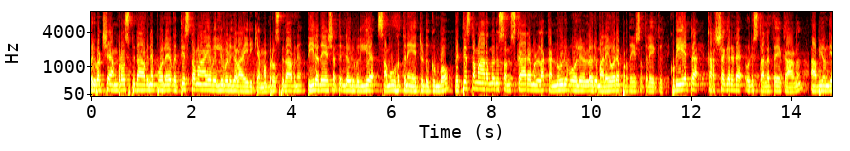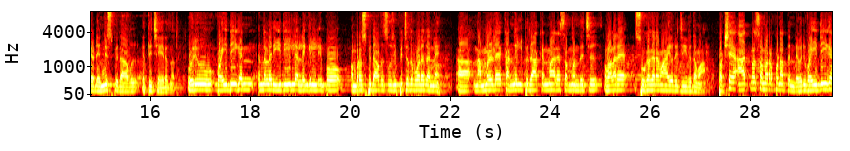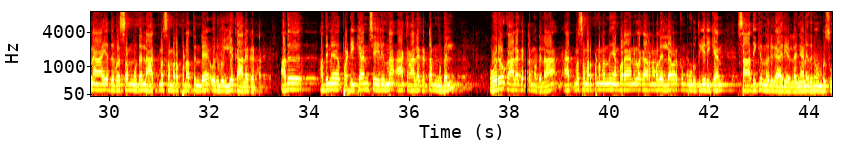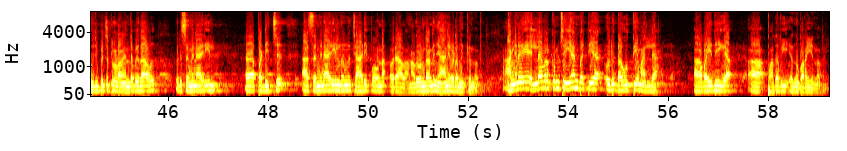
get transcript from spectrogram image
ഒരുപക്ഷെ അംബ്രോസ് പിതാവിനെ പോലെ വ്യത്യസ്തമായ വെല്ലുവിളികളായിരിക്കാം. അംബ്രോസ് പിതാവിന് തീരദേശത്തിന്റെ ഒരു വലിയ സമൂഹത്തിനെ ഏറ്റെടുക്കുമ്പോൾ വ്യത്യസ്തമാർന്ന ഒരു സംസ്കാരമുള്ള കണ്ണൂർ പോലെയുള്ള ഒരു മലയോര പ്രദേശത്തിലേക്ക് കുടിയേറ്റ കർഷകരുടെ ഒരു സ്ഥലത്തേക്കാണ് ആഭ്യന്തര ഡെന്നിസ് പിതാവ് എത്തിച്ചേരുന്നത്. ഒരു വൈദികൻ എന്നുള്ള രീതിയിൽ അല്ലെങ്കിൽ ഇപ്പോ അംബ്രോസ് പിതാവ് സൂചിപ്പിച്ചതുപോലെ തന്നെ നമ്മളുടെ കണ്ണിൽ പിതാക്കന്മാരെ സംബന്ധിച്ച് വളരെ സുഖകരമായ ഒരു ജീവിതമാണ്. പക്ഷേ ആത്മസമർപ്പണത്തിന്റെ ഒരു വൈദികനായ ദിവസം മുതൽ ആത്മസമർപ്പണത്തിന്റെ ഒരു വലിയ കാലഘട്ടം. അത് അതിന് പഠിക്കാൻ ചേരുന്ന ആ കാലഘട്ടം മുതൽ ഓരോ കാലഘട്ടം മുതൽ ആ ആത്മസമർപ്പണം എന്ന് ഞാൻ പറയാനുള്ള കാരണം അത് എല്ലാവർക്കും പൂർത്തീകരിക്കാൻ സാധിക്കുന്ന ഒരു കാര്യമല്ല. ഞാൻ ഇതിനു മുമ്പ് സൂചിപ്പിച്ചിട്ടുള്ളതാണ്. എന്റെ പിതാവ് ഒരു സെമിനാരിയിൽ പഠിച്ച് ആ സെമിനാരിയിൽ നിന്ന് ചാടിപ്പോന്ന ഒരാളാണ്. അതുകൊണ്ടാണ് ഞാനിവിടെ നിൽക്കുന്നത്. അങ്ങനെ എല്ലാവർക്കും ചെയ്യാൻ പറ്റിയ ഒരു ദൗത്യമല്ല. വൈദിക പദവി എന്ന് പറയുന്നത്.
